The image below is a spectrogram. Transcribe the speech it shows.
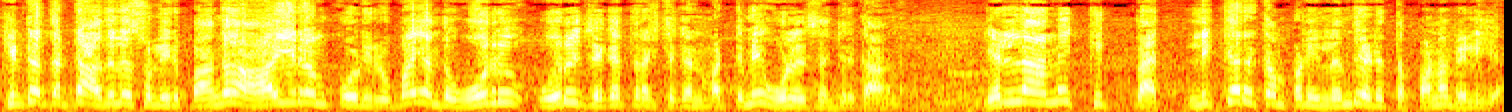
கிட்டத்தட்ட அதுல சொல்லியிருப்பாங்க ஆயிரம் கோடி ரூபாய் அந்த ஒரு ஒரு ஜெகத் ரட்சகன் மட்டுமே ஊழல் செஞ்சிருக்காங்க எல்லாமே கிக் பேக் லிக்கர் கம்பெனில இருந்து எடுத்த பணம் வெளியே.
